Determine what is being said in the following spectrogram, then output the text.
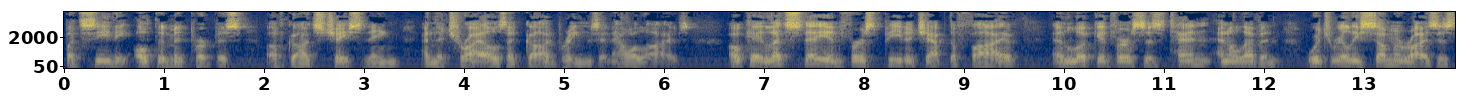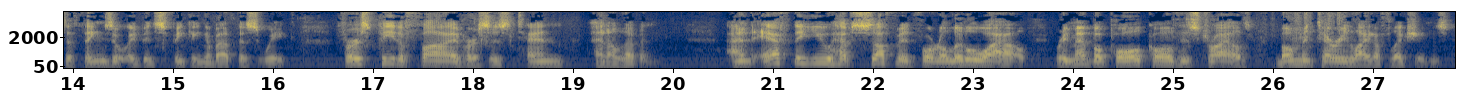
but see the ultimate purpose of God's chastening and the trials that God brings in our lives. Okay, let's stay in 1 Peter chapter 5 and look at verses 10 and 11, which really summarizes the things that we've been speaking about this week. 1 Peter 5, verses 10 and 11. And after you have suffered for a little while, remember, Paul called his trials momentary light afflictions.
